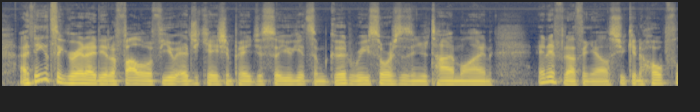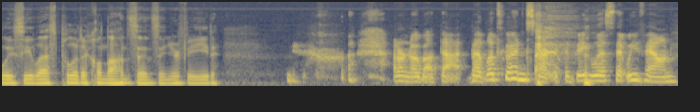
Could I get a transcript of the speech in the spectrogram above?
I think it's a great idea to follow a few education pages so you get some good resources in your timeline. And if nothing else, you can hopefully see less political nonsense in your feed. I don't know about that, but let's go ahead and start with the big list that we found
